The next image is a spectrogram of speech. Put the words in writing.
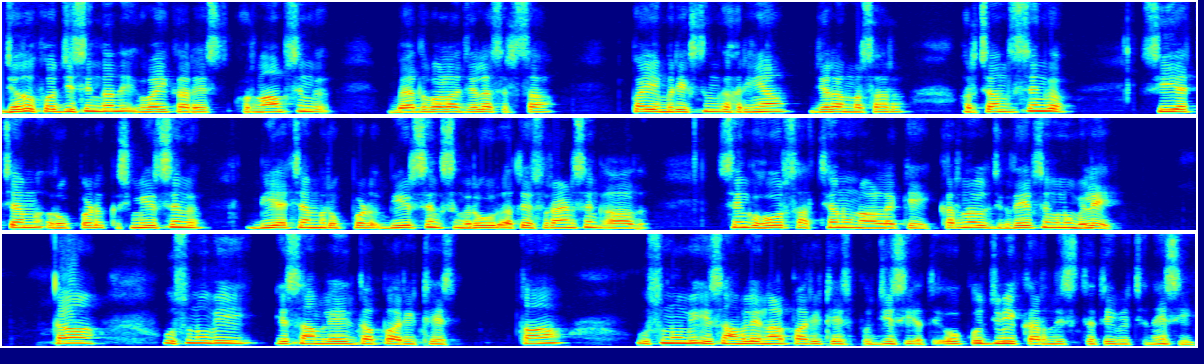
ਜਦੋਂ ਫੌਜੀ ਸਿੰਘਾਂ ਦੀ ਅਗਵਾਈ ਕਰ ਰਹੇ ਗੁਰਨਾਮ ਸਿੰਘ ਬੈਦਵਾਲਾ, ਜ਼ਿਲ੍ਹਾ ਸਿਰਸਾ, ਭਾਈ ਅਮਰੀਕ ਸਿੰਘ ਹਰੀਆਂ, ਜ਼ਿਲ੍ਹਾ ਅੰਮ੍ਰਿਤਸਰ, ਹਰਚੰਦ ਸਿੰਘ ਸੀਐਚਐਮ ਰੋਪੜ, ਕਸ਼ਮੀਰ ਸਿੰਘ ਬੀਐਚਐਮ ਰੋਪੜ, ਵੀਰ ਸਿੰਘ ਸੰਗਰੂਰ ਅਤੇ ਸੁਰੈਣ ਸਿੰਘ ਆਦ ਸਿੰਘ ਹੋਰ ਸਾਥੀਆਂ ਨੂੰ ਨਾਲ ਲੈ ਕੇ ਕਰਨਲ ਜਗਦੇਵ ਸਿੰਘ ਨੂੰ ਮਿਲੇ। ਤਾਂ ਉਸ ਨੂੰ ਵੀ ਇਸ ਹਮਲੇ ਦਾ ਭਾਰੀ ਠੇਸ ਤਾਂ ਉਸ ਨੂੰ ਵੀ ਇਸ ਹਮਲੇ ਨਾਲ ਭਾਰੀ ਠੇਸ ਪੁੱਜੀ ਸੀ ਅਤੇ ਉਹ ਕੁਝ ਵੀ ਕਰਨ ਦੀ ਸਥਿਤੀ ਵਿੱਚ ਨਹੀਂ ਸੀ।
